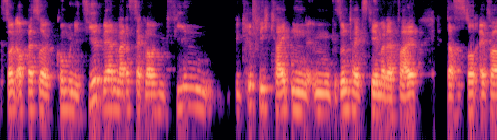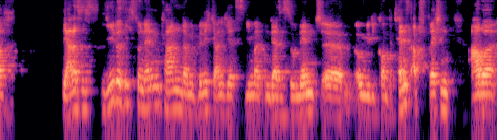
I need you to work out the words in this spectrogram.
sollte auch besser kommuniziert werden, weil das ja, glaube ich, mit vielen Begrifflichkeiten im Gesundheitsthema der Fall, dass es dort einfach, ja, dass es jeder sich so nennen kann. Damit will ich gar nicht jetzt jemanden, der sich so nennt, äh, irgendwie die Kompetenz absprechen. Aber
